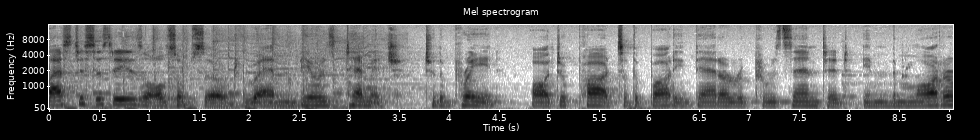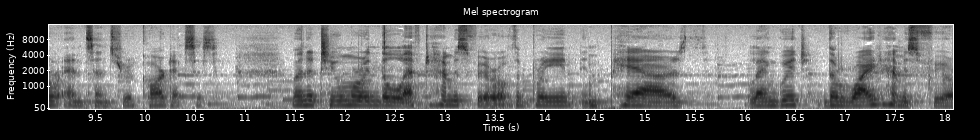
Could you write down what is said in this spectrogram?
Plasticity is also observed when there is damage to the brain or to parts of the body that are represented in the motor and sensory cortexes. When a tumor in the left hemisphere of the brain impairs language, the right hemisphere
